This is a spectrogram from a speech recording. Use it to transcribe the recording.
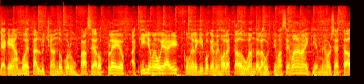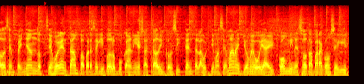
ya que ambos están luchando por un pase a los playoffs. Aquí yo me voy a ir con el equipo que mejor ha estado jugando en las últimas semanas y quien mejor se ha estado desempeñando. Se juega en Tampa para ese equipo de los Buccaneers, ha estado inconsistente en las últimas semanas. Yo me voy a ir con Minnesota para conseguir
